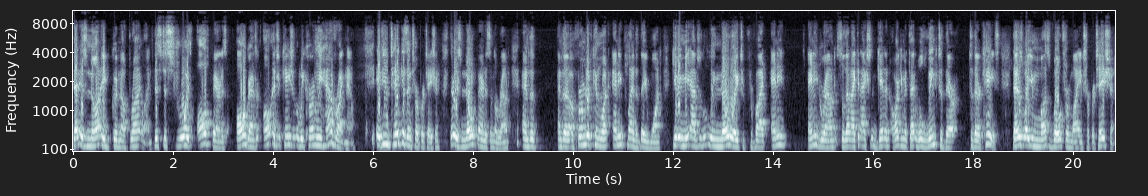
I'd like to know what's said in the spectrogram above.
That is not a good enough bright line. This destroys all fairness, all grounds, and all education that we currently have right now. If you take his interpretation, there is no fairness in the round, and the and the affirmative can run any plan that they want, giving me absolutely no way to provide any any ground so that I can actually get an argument that will link to their to their case. That is why you must vote for my interpretation.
